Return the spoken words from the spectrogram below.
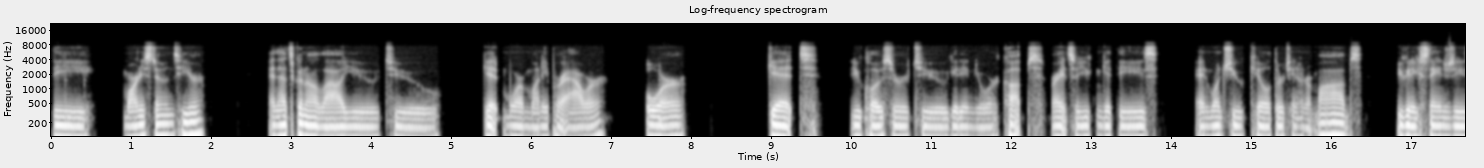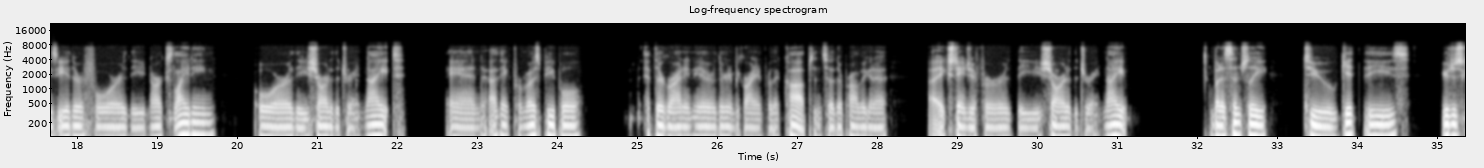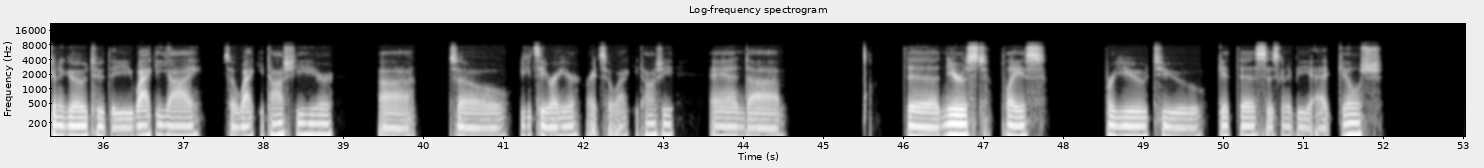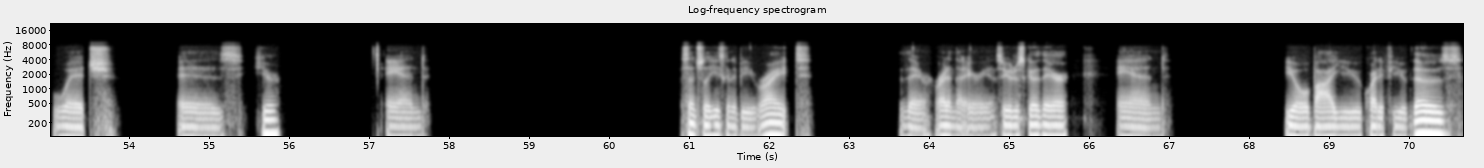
the Marni stones here. And that's going to allow you to get more money per hour or get you closer to getting your cups, right? So you can get these, and once you kill 1300 mobs, you can exchange these either for the Narc's Lightning or the Shard of the Drained Knight. And I think for most people, if they're grinding here, they're going to be grinding for the cups, and so they're probably going to uh, exchange it for the Shard of the Drained Knight. But essentially, to get these, you're just going to go to the wacky guy, so Wacky Toshi here. Uh, so you can see right here, right? So Wacky Toshi, and uh, the nearest place for you to get this is going to be at Glish, which is here. And essentially he's going to be right there, right in that area. So you'll just go there and you'll buy you quite a few of those.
